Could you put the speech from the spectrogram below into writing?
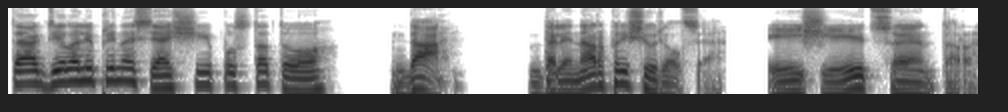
Так делали приносящие пустоту. Да. Долинар прищурился. Ищи центр.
